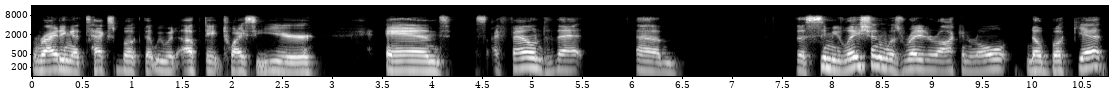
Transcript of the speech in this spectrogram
writing a textbook that we would update twice a year. And I found that um, the simulation was ready to rock and roll, no book yet.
